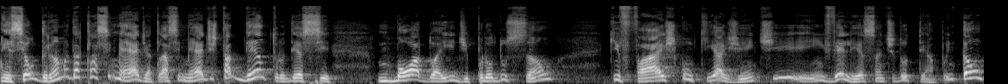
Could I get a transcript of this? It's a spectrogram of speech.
esse é o drama da classe média. A classe média está dentro desse modo aí de produção que faz com que a gente envelheça antes do tempo. Então,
